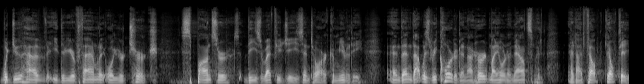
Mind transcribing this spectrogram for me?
would you have either your family or your church sponsor these refugees into our community? And then that was recorded, and I heard my own announcement, and I felt guilty.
